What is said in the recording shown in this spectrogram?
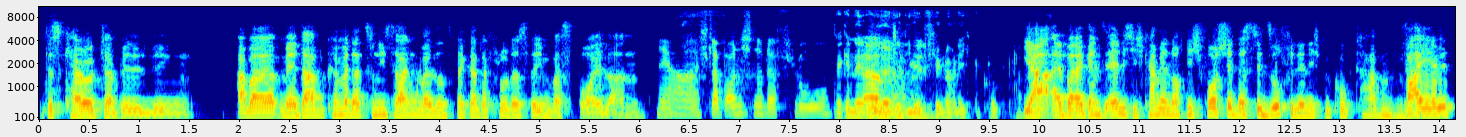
Das Character Building. Aber mehr da können wir dazu nicht sagen, weil sonst meckert der Flo, dass wir ihm was spoilern. Ja, ich glaube auch nicht nur der Flo. Ja, generell Ähm, Leute, die den Film noch nicht geguckt haben. Ja, aber ganz ehrlich, ich kann mir noch nicht vorstellen, dass den so viele nicht geguckt haben, Ja. weil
